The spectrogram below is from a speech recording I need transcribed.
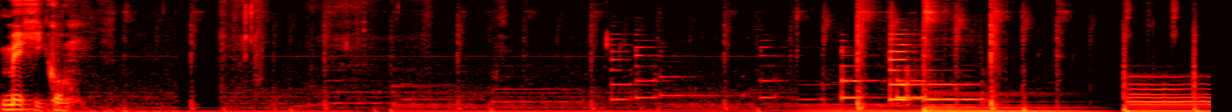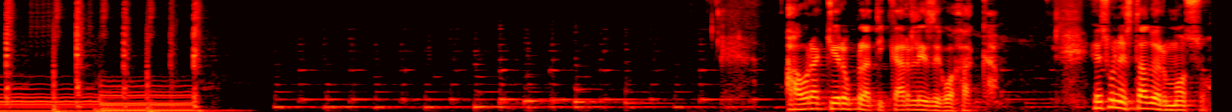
México. Ahora quiero platicarles de Oaxaca. Es un estado hermoso,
